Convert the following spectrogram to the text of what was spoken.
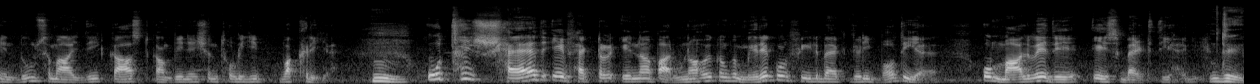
ਹਿੰਦੂ ਸਮਾਜ ਦੀ ਕਾਸਟ ਕੰਬੀਨੇਸ਼ਨ ਥੋੜੀ ਜਿਹੀ ਵੱਖਰੀ ਹੈ। ਉੱਥੇ ਸ਼ਾਇਦ ਇਹ ਫੈਕਟਰ ਇੰਨਾ ਭਾਰੂ ਨਾ ਹੋਵੇ ਕਿਉਂਕਿ ਮੇਰੇ ਕੋਲ ਫੀਡਬੈਕ ਜਿਹੜੀ ਬਹੁਤੀ ਹੈ ਉਹ ਮਾਲਵੇ ਦੇ ਇਸ ਬੈਲਟ ਦੀ ਹੈਗੀ ਜੀ।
